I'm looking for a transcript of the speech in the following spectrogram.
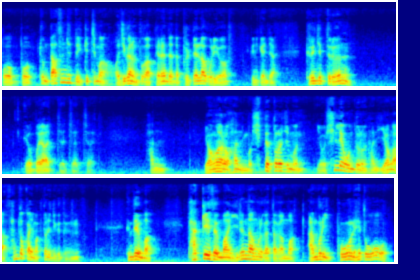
뭐, 뭐, 좀 따뜻한 집도 있겠지만, 어지간하면 누가 베란다에다 불 떼려고 그래요. 그러니까 이제 그런 집들은, 여, 뭐야, 저, 저, 저, 한, 영하로 한 뭐 10도 떨어지면 요 실내 온도는 한 영하 3도까지 막 떨어지거든. 근데 막 밖에서 막 이런 나무를 갖다가 막 아무리 보온 해도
